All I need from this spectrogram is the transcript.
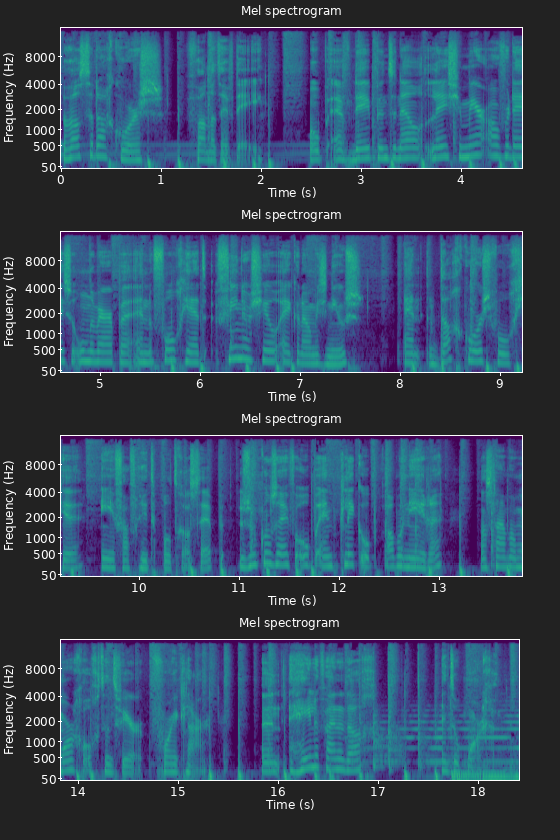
was de dagkoers van het FD. Op fd.nl lees je meer over deze onderwerpen en volg je het financieel-economisch nieuws. En dagkoers volg je in je favoriete podcast-app. Zoek ons even op en klik op abonneren. Dan staan we morgenochtend weer voor je klaar. Een hele fijne dag en tot morgen.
